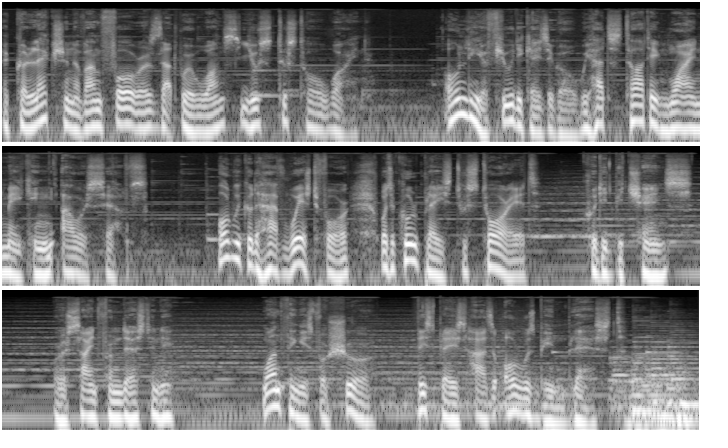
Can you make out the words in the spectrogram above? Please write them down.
a collection of amphoras that were once used to store wine. Only a few decades ago, we had started winemaking ourselves. All we could have wished for was a cool place to store it. Could it be chance or a sign from destiny? One thing is for sure this place has always been blessed.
